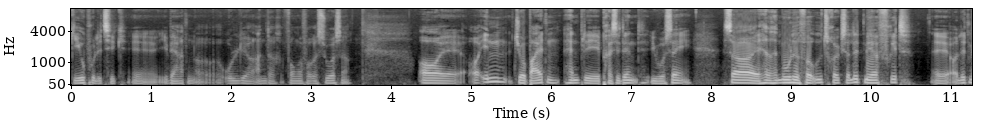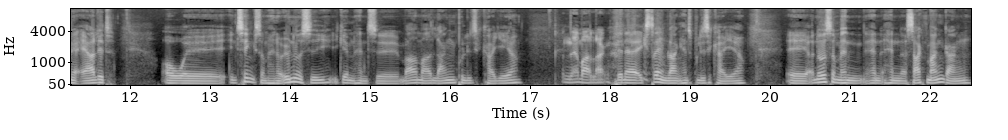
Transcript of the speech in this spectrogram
geopolitik øh, i verden, og olie og andre former for ressourcer. Og, øh, og inden Joe Biden han blev præsident i USA, så øh, havde han mulighed for at udtrykke sig lidt mere frit øh, og lidt mere ærligt. Og øh, en ting, som han har yndet at sige igennem hans øh, meget, meget lange politiske karriere, den er meget lang. Den er ekstremt lang, hans politiske karriere. Øh, og noget, som han, han, han har sagt mange gange,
